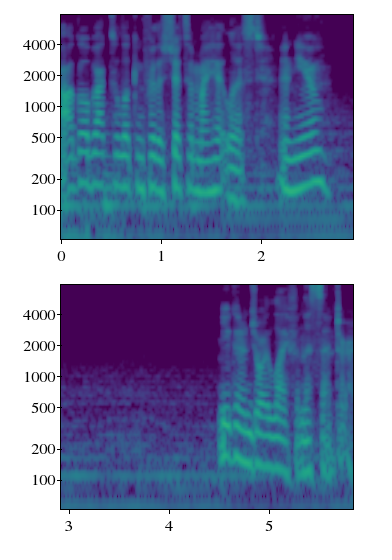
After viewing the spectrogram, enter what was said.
I'll go back to looking for the shits on my hit list. And you? You can enjoy life in the center.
